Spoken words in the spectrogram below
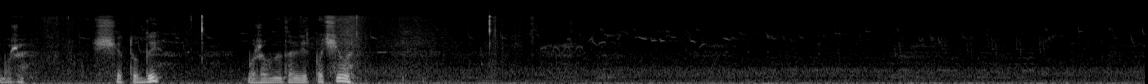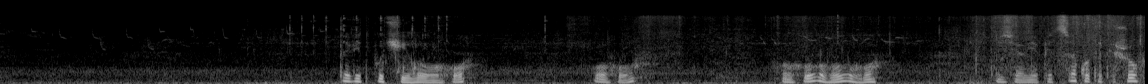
Може, ще туди? Може вони там відпочили? Та відпочило, ого. Ого. Ого, ого, ого. Взяв я підсаку та пішов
